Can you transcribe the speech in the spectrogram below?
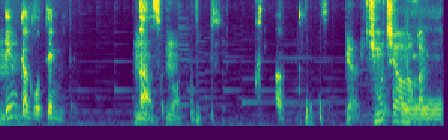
うん演歌5点みたいうんな、それは。うんいや、気持ちはわかる。えー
